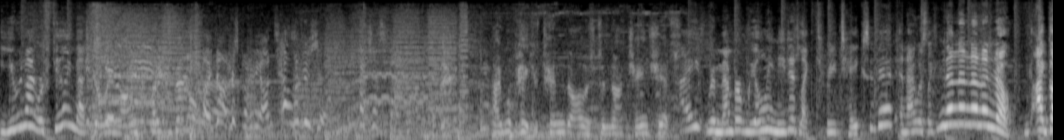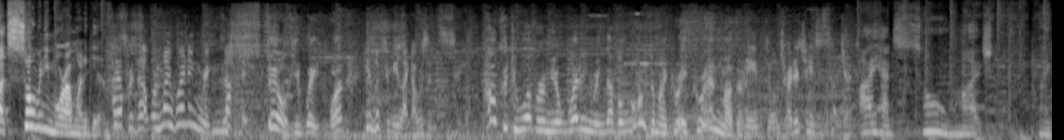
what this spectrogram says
you and I were feeling that going on, but it's very. My daughter's going to be on television. I just found out. I will pay you ten dollars to not change shifts. I remember we only needed like three takes of it, and I was like, no, no, no, no, no. I got so many more I want to give. I offered that one my wedding ring. Nothing. Still, he wait. What? He looked at me like I was insane. How could you offer him your wedding ring that belonged to my great grandmother? Dave, don't try to change the subject. I had so much, like,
